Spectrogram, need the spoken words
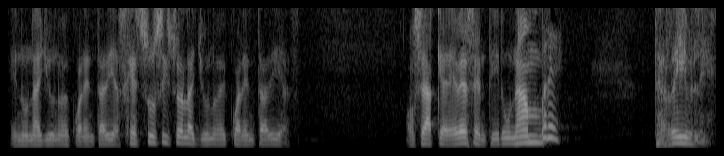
en un ayuno de 40 días. Jesús hizo el ayuno de 40 días. O sea que debe sentir un hambre terrible.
